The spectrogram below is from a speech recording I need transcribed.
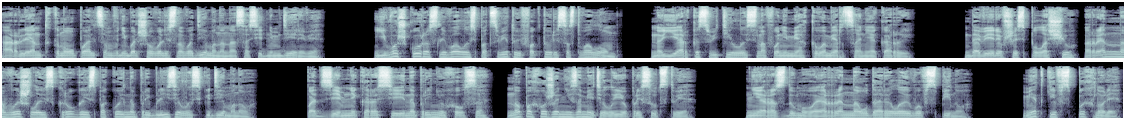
Орлен ткнул пальцем в небольшого лесного демона на соседнем дереве. Его шкура сливалась по цвету и фактуре со стволом, но ярко светилась на фоне мягкого мерцания коры. Доверившись плащу, Ренна вышла из круга и спокойно приблизилась к демону. Подземник рассеянно принюхался, но, похоже, не заметил ее присутствия. Не раздумывая, Ренна ударила его в спину. Метки вспыхнули,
